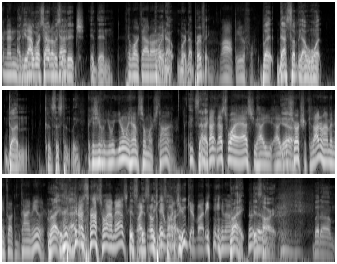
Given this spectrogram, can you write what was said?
and then I did that them a work out certain okay? percentage, and then It worked out all it right. worked out worked out perfect. Mm, wow, beautiful. But that's something I want done consistently. Because you you, you only have so much time. Exactly. That, that's why I asked you how you how you structure because I don't have any fucking time either. Right, you know, so that's why I'm asking. It's- like, it's- okay, what'd you get, buddy? you know, right. It's hard. But um,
